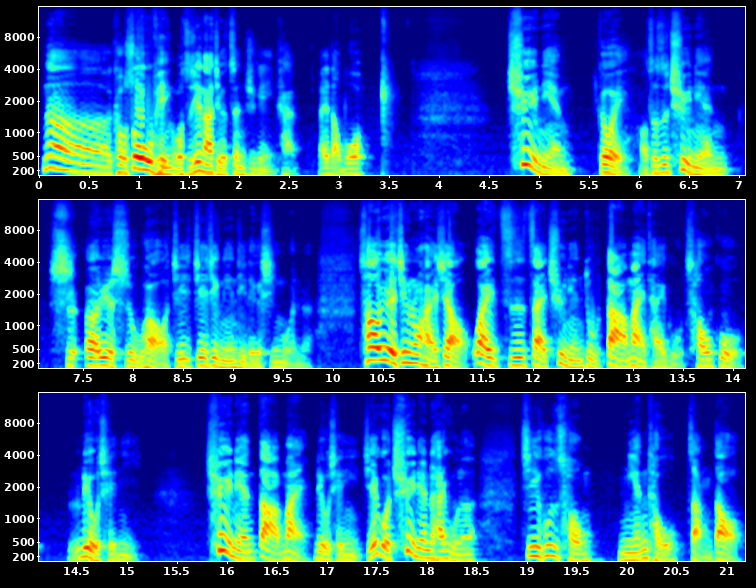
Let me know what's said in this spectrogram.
那口说无凭，我直接拿几个证据给你看。来，导播，去年各位哦，这是去年十二月十五号接接近年底的一个新闻了，超越金融海啸，外资在去年度大卖台股超过六千亿，去年大卖六千亿，结果去年的台股呢，几乎是从年头涨到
